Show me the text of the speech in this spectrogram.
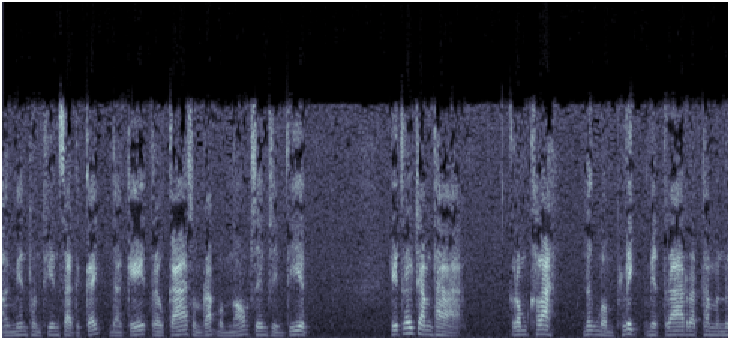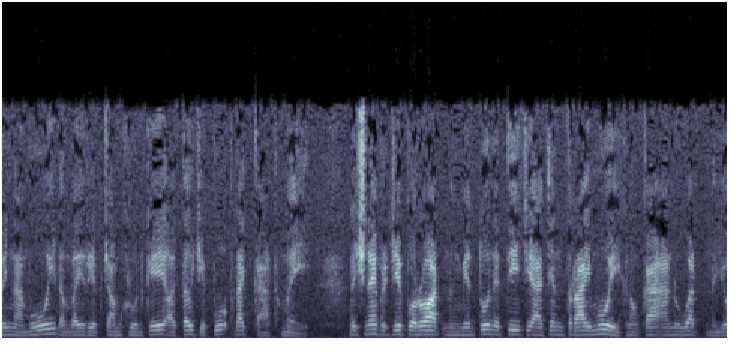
ឲ្យមានធនធានសេដ្ឋកិច្ចដែលគេត្រូវការសម្រាប់បំណងផ្សេងផ្សេងទៀតគេត្រូវចាំថា ក្រុមខ្លះនឹងបំភ្លេចមេត្រារដ្ឋធម្មនុញ្ញណាមួយដើម្បីរៀបចំខ្លួនគេឲ្យទៅជាពួកផ្ដាច់ការថ្មីដូច្នេះប្រជាពលរដ្ឋនឹងមានតួនាទីជាអចិន្ត្រៃយ៍មួយក្នុងការអនុវត្តនយោ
